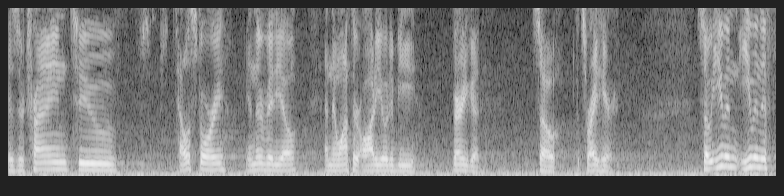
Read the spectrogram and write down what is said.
is they're trying to tell a story in their video and they want their audio to be very good. So it's right here. So even even if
